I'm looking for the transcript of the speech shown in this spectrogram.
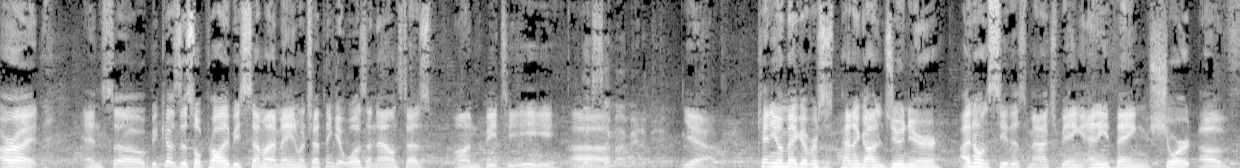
All right. And so, because this will probably be semi-main, which I think it was announced as on BTE. Uh, yeah. Kenny Omega versus Pentagon Jr. I don't see this match being anything short of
